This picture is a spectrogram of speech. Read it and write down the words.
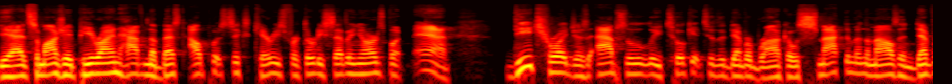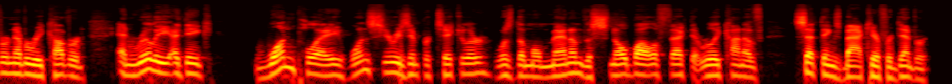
you had Samaje Perine having the best output, six carries for 37 yards. But man, Detroit just absolutely took it to the Denver Broncos, smacked them in the mouth, and Denver never recovered. And really, I think one play, one series in particular, was the momentum, the snowball effect that really kind of set things back here for Denver.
